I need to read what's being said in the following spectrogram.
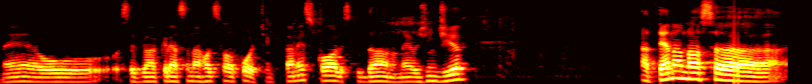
Né? Ou você vê uma criança na rua e fala, pô, tinha que estar na escola estudando. Né? Hoje em dia, até na nossa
